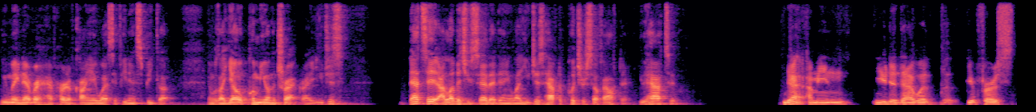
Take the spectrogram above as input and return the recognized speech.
We may never have heard of Kanye West if he didn't speak up and was like, "Yo, put me on the track." Right? You just that's it. I love that you said that, Daniel. Like you just have to put yourself out there. You have to. Yeah, I mean, you did that with your first,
